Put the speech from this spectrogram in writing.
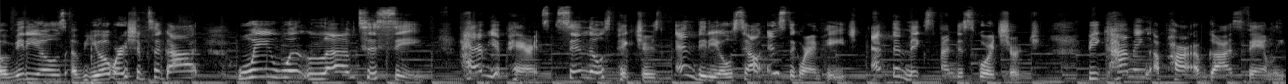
Or videos of your worship to God? We would love to see. Have your parents send those pictures and videos to our Instagram page at the mix underscore church. Becoming a part of God's family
